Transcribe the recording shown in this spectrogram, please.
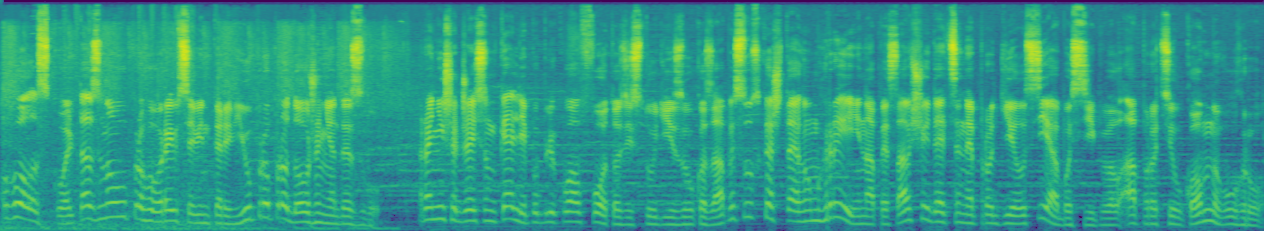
Голос Кольта знову проговорився в інтерв'ю про продовження Deathloop. Раніше Джейсон Келлі публікував фото зі студії звукозапису з хештегом гри і написав, що йдеться не про DLC або сіквел, а про цілком нову гру.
